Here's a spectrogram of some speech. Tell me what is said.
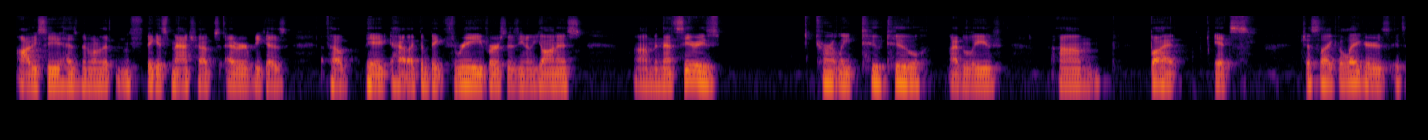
obviously has been one of the biggest matchups ever because of how big, how like the big three versus you know Giannis um, in that series, currently 2 2, I believe. Um, but it's just like the Lakers, it's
